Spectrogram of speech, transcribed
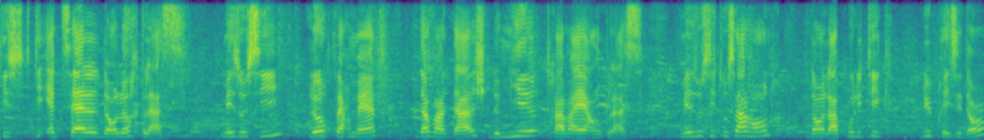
qui, excellent dans leur classe, mais aussi leur permettre davantage de mieux travailler en classe. Mais aussi tout ça rentre dans la politique du président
